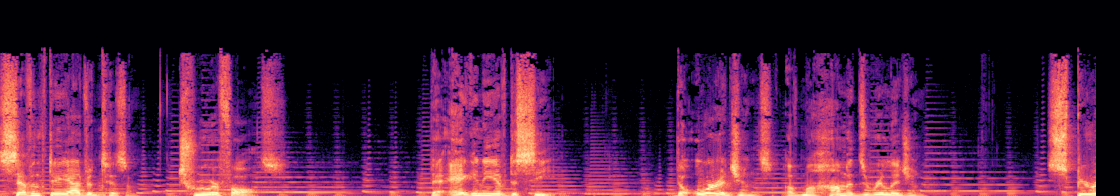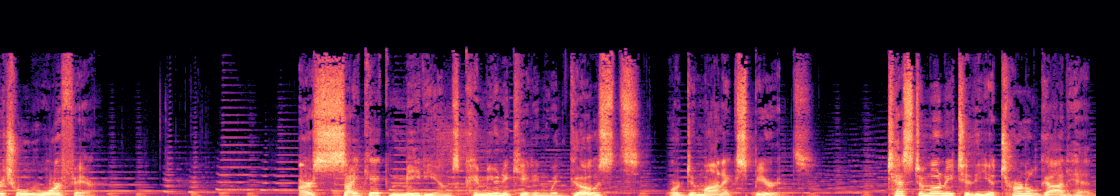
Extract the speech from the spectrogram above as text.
Seventh day Adventism True or False? The Agony of Deceit. The Origins of Muhammad's Religion. Spiritual Warfare. Are psychic mediums communicating with ghosts or demonic spirits? Testimony to the eternal Godhead,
